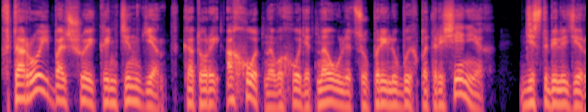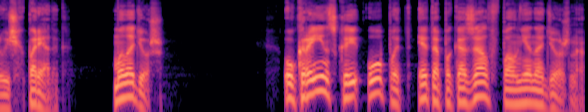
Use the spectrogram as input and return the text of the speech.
Второй большой контингент, который охотно выходит на улицу при любых потрясениях, дестабилизирующих порядок – молодежь. Украинский опыт это показал вполне надежно.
